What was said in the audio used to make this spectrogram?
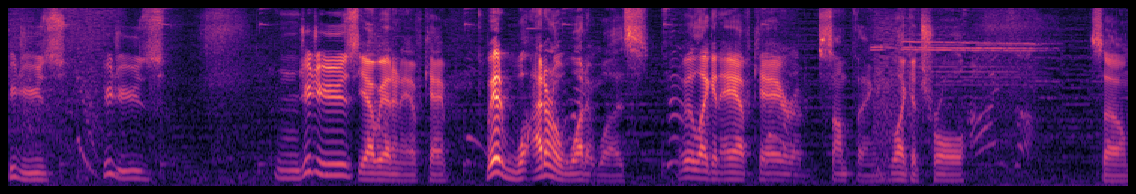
GG's. GG's. GG's. Yeah, we had an AFK. We had, I don't know what it was. We had like an AFK or something, like a troll. So,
